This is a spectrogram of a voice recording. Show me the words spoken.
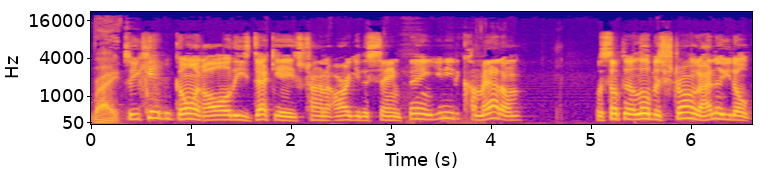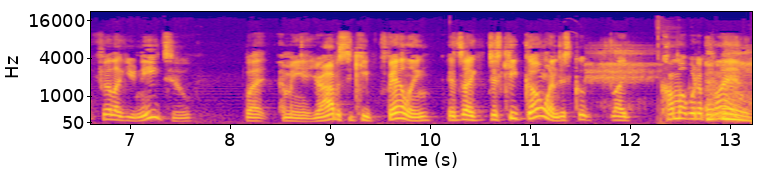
Right. So you can't be going all these decades trying to argue the same thing. You need to come at them with something a little bit stronger. I know you don't feel like you need to, but I mean, you're obviously keep failing. It's like just keep going. Just go, like come up with a plan.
